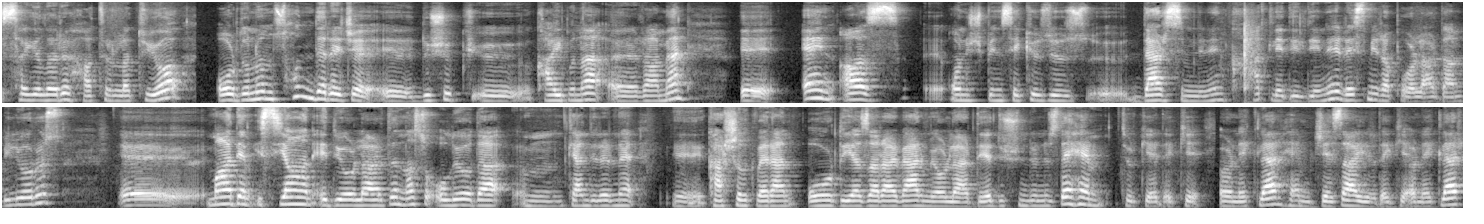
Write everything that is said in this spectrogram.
sayıları hatırlatıyor. Ordunun son derece düşük e, kaybına rağmen en az 13.800 e, Dersimlinin katledildiğini resmi raporlardan biliyoruz e, madem isyan ediyorlardı nasıl oluyor da kendilerine e, karşılık veren orduya zarar vermiyorlar diye düşündüğünüzde hem Türkiye'deki örnekler hem Cezayir'deki örnekler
